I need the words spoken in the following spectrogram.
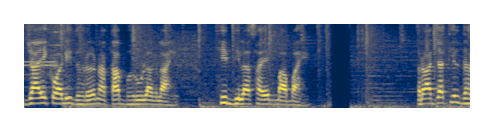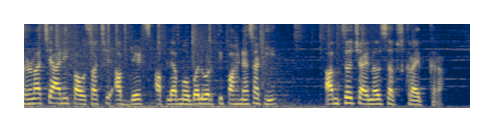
जायकवाडी धरण आता भरू लागलं आहे. ही दिलासायक बाब आहे. राज्यातील धरणाचे आणि पावसाचे अपडेट्स आपल्या मोबाईलवरती पाहण्यासाठी आमचं चॅनल सबस्क्राईब करा.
